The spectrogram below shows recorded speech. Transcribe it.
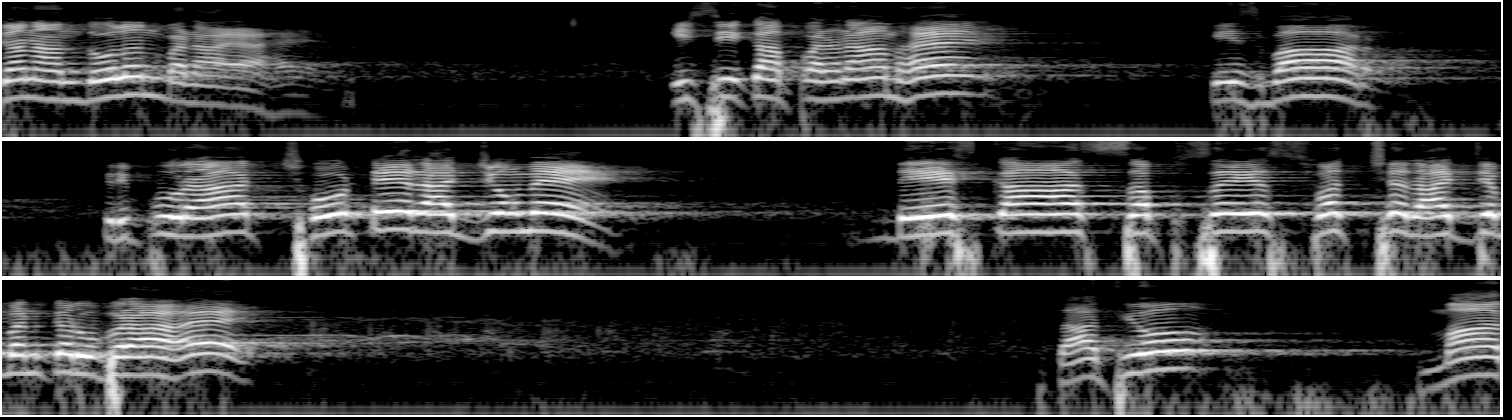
जन आंदोलन बनाया है। इसी का परिणाम है कि इस बार त्रिपुरा छोटे राज्यों में देश का सबसे स्वच्छ राज्य बनकर उभरा है। साथियों, माँ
